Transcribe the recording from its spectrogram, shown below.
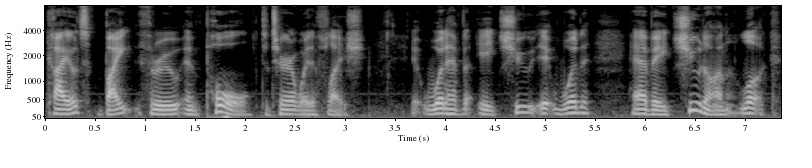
Coyotes bite through and pull to tear away the flesh. It would have a chewed it would have a chewed on look.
